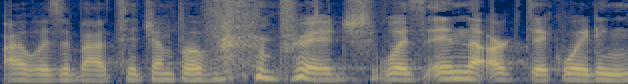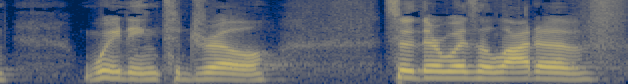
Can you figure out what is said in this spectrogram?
I was about to jump over a bridge, was in the Arctic waiting, waiting to drill. So there was a lot of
